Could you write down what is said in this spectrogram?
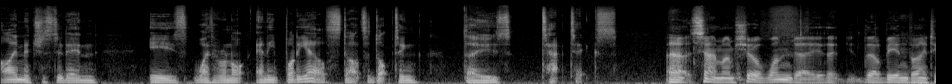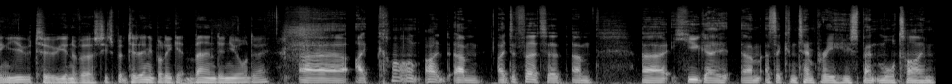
I'm interested in is whether or not anybody else starts adopting those tactics. Uh, Sam, I'm sure one day that they'll be inviting you to universities, but did anybody get banned in your day? Uh, I can't. I um, I defer to um, uh, Hugo um, as a contemporary who spent more time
